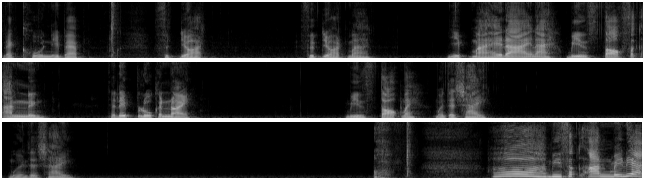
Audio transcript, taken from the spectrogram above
และคูณนี้แบบสุดยอด สุดยอดมาก หยิบมาให้ได้นะ บินสต็อกสักอันหนึ่ง จะได้ปลูกกันหน่อย บินสต็อกไหม เหมือนจะใช่ เหมือนจะใช่โอ้อ่า มีสักอันไหมเนี่ย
